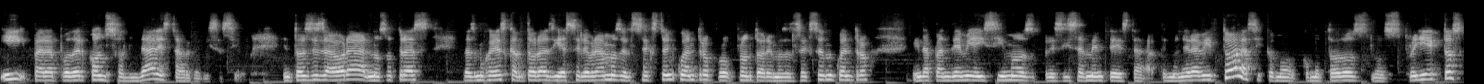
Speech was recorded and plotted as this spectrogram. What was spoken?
y para poder consolidar esta organización. Entonces ahora nosotras, las mujeres cantoras, ya celebramos el sexto encuentro, pronto haremos el sexto encuentro. En la pandemia hicimos precisamente esta de manera virtual, así como, como todos los proyectos,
